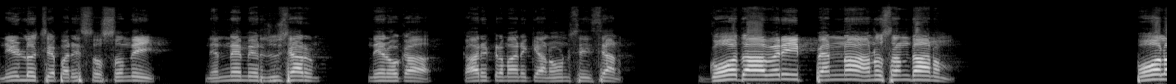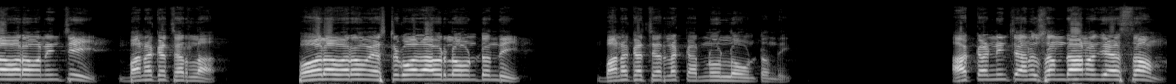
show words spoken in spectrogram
నీళ్ళు వచ్చే పరిస్థితి వస్తుంది. నిన్నే మీరు చూశారు నేను ఒక కార్యక్రమానికి అనౌన్స్ చేశాను. గోదావరి పెన్న అనుసంధానం పోలవరం నుంచి బనకచర్ల పోలవరం వెస్ట్ గోదావరిలో ఉంటుంది. బనకచెర్ల కర్నూలులో ఉంటుంది. అక్కడి నుంచి అనుసంధానం చేస్తాం.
